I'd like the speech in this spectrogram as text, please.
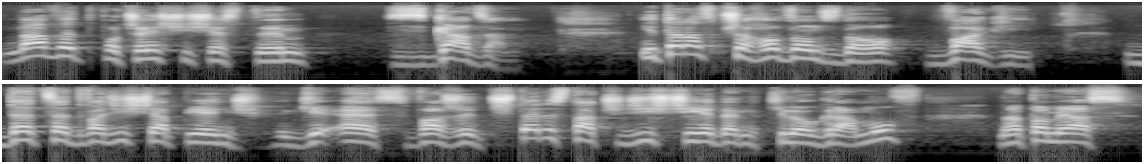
nawet po części się z tym zgadzam. I teraz przechodząc do wagi. DC25GS waży 431 kg, natomiast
